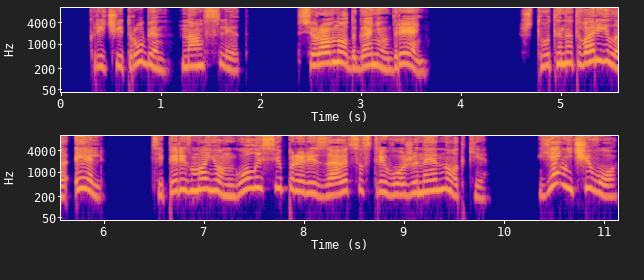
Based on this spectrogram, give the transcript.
— кричит Рубин нам вслед. Все равно догоню, дрянь!» «Что ты натворила, Эль?» Теперь в моем голосе прорезаются встревоженные нотки. «Я ничего,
